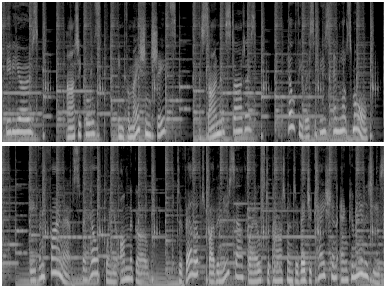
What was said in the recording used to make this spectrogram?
videos, articles, information sheets, assignment starters, healthy recipes and lots more. Even phone apps for help when you're on the go. Developed by the New South Wales Department of Education and Communities,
